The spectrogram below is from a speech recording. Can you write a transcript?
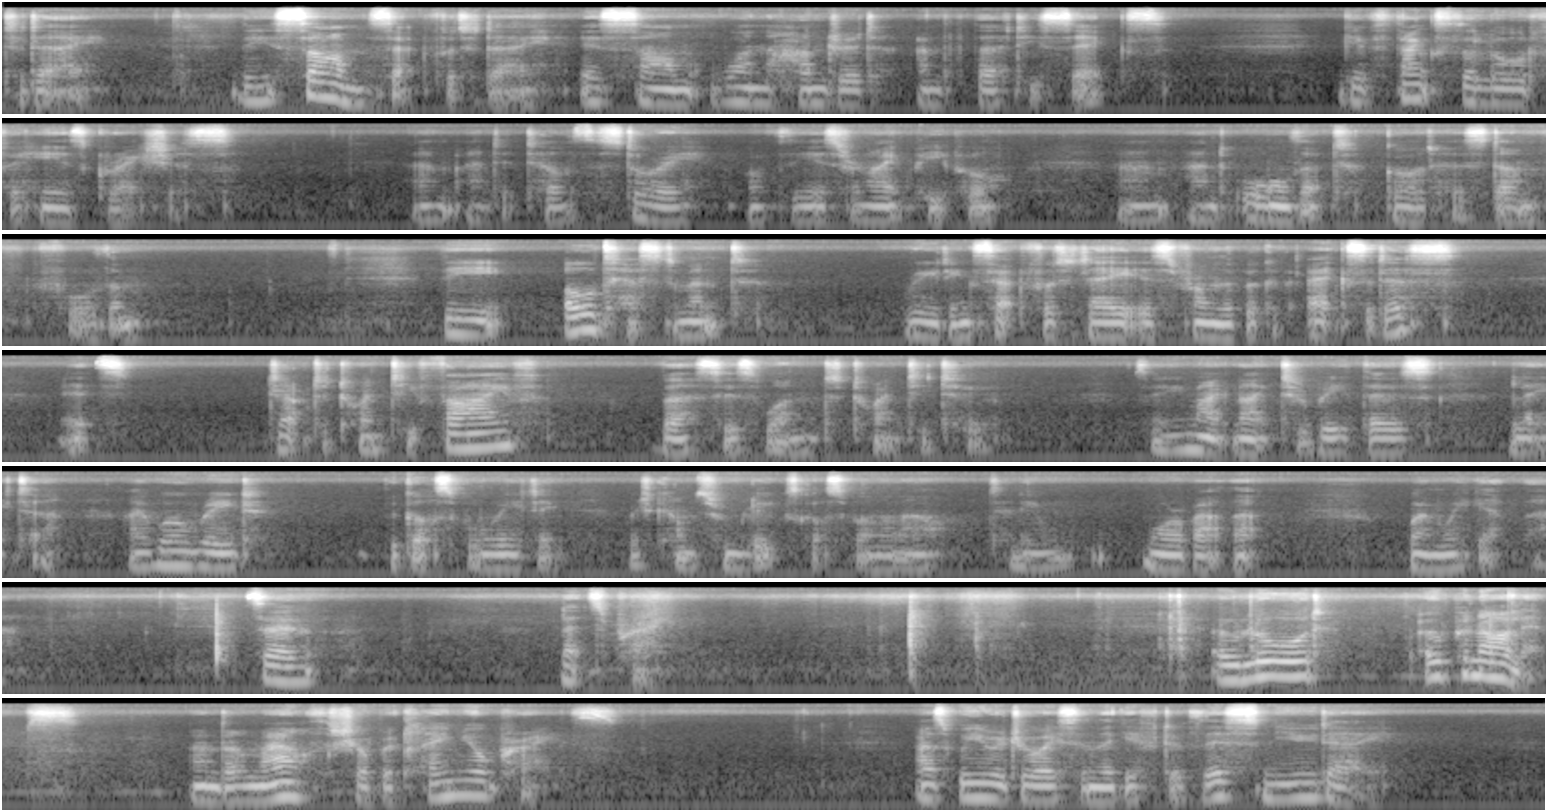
today. The psalm set for today is Psalm 136. Give thanks to the Lord for he is gracious. Um, and it tells the story of the Israelite people um, and all that God has done for them. The Old Testament reading set for today is from the book of Exodus. It's chapter 25 verses 1 to 22. So you might like to read those later. I will read the Gospel reading, which comes from Luke's Gospel, and I'll tell you more about that when we get there. So let's pray. O Lord, open our lips, and our mouth shall proclaim your praise. As we rejoice in the gift of this new day,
